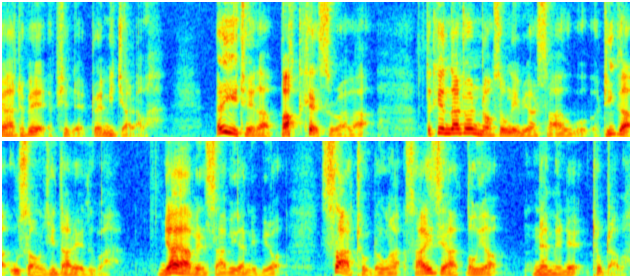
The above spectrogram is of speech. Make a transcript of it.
ရာတစ်ပည့်အဖြစ်နဲ့တွဲမိကြတာပါ။အဲ့ဒီအထက်ကဘတ်ခက်ဆိုတာကတခင်သားတော်နောက်ဆုံးနေများစာအုပ်ကိုအဓိကဥဆောင်ရေးသားတဲ့သူပါ။မြရပင်စာပေကနေပြီးတော့ စထုတ်တုံးကစာရေးဆရာ၃ယောက်နာမည်နဲ့ထုတ်တာပါ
